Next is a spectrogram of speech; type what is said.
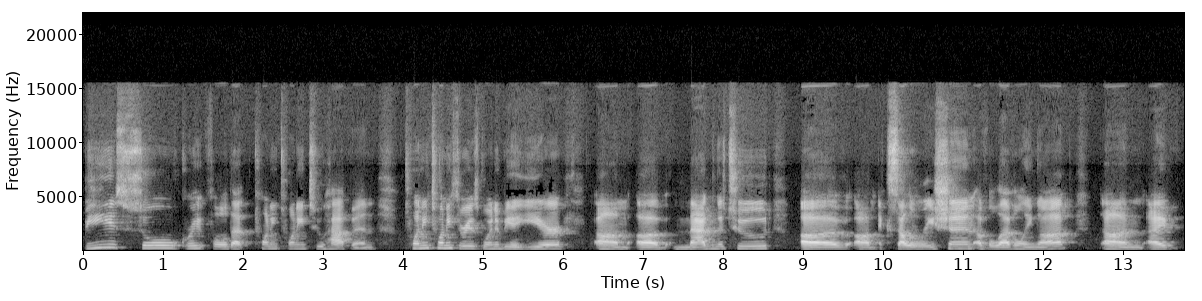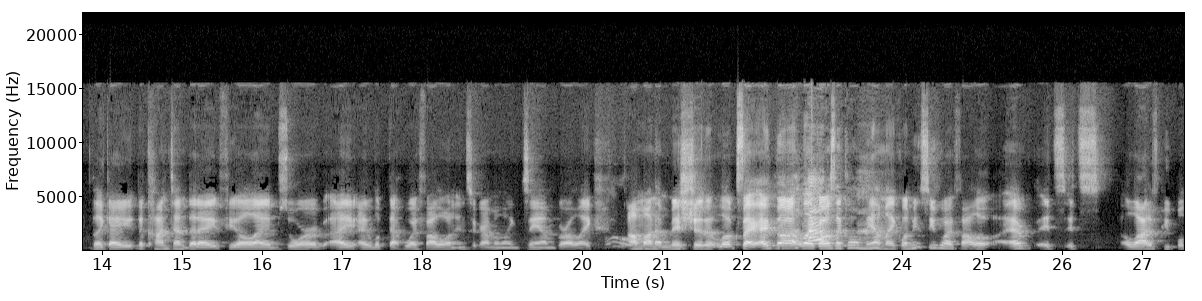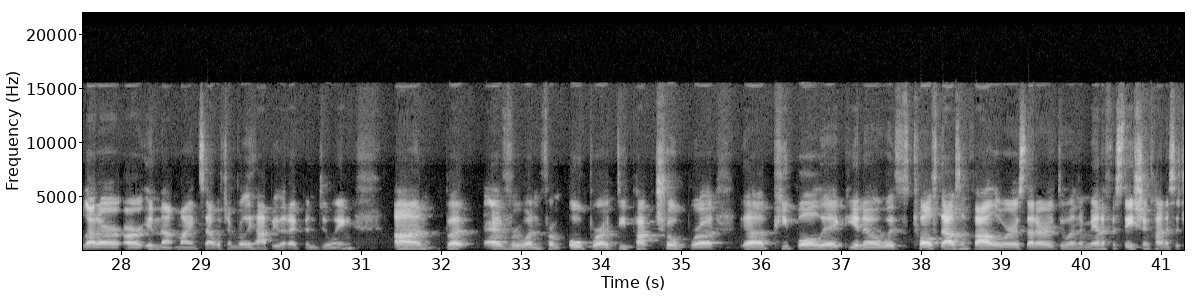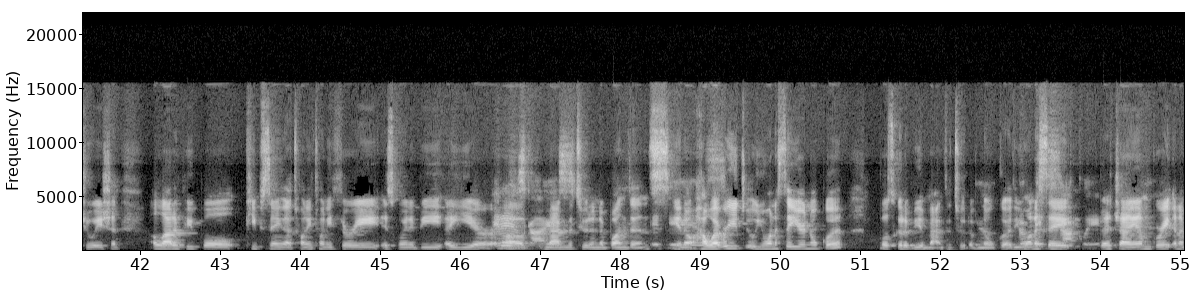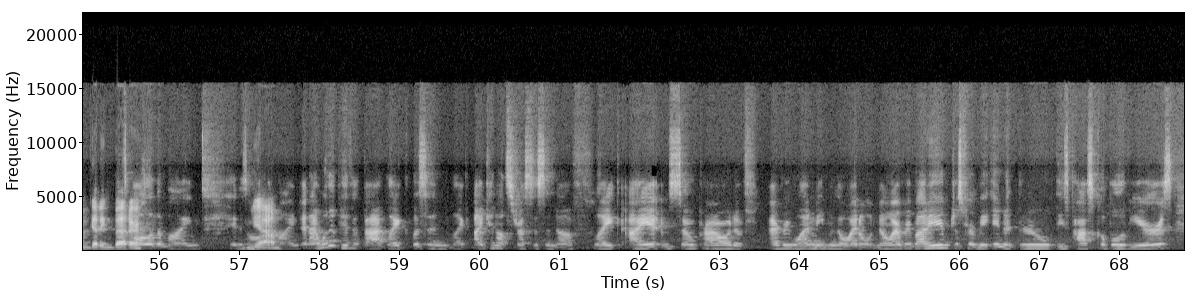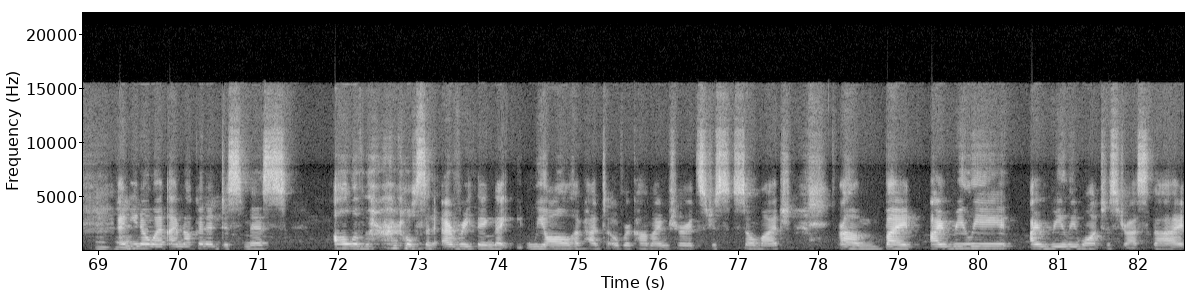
be so grateful that 2022 happened 2023 is going to be a year um, of magnitude of um, acceleration of leveling up um, i like i the content that i feel i absorb i i looked at who i follow on instagram i'm like damn girl like Oh. I'm on a mission. It looks. I, I thought like I was like, oh man, like let me see who I follow. It's it's a lot of people that are are in that mindset, which I'm really happy that I've been doing. Um, but everyone from Oprah, Deepak Chopra, uh, people like you know with twelve thousand followers that are doing a manifestation kind of situation. A lot of people keep saying that 2023 is going to be a year It is, of magnitude and abundance. It you know, however you do, you want to say you're no good. Well, it's going to be a magnitude of Yeah. no good. You Oh, want to say, exactly. "Bitch, I am great and I'm getting better." It's all in the mind. It is all Yeah. in the mind. And I want to pivot back. Like, listen, like I cannot stress this enough. Like, I am so proud of everyone, even though I don't know everybody, just for making it through these past couple of years. Mhm. And you know what? I'm not going to dismiss all of the hurdles and everything that we all have had to overcome. I'm sure it's just so much. Um, but I really, I really want to stress that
